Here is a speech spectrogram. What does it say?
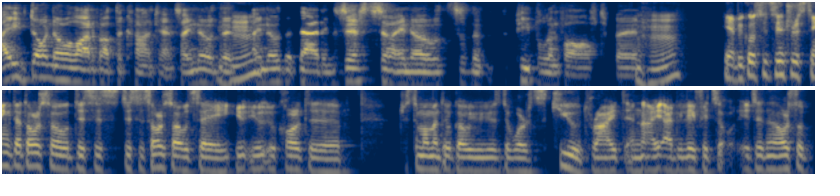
I don't know a lot about the contents. I know that mm-hmm. I know that that exists, and I know the people involved but mm-hmm. yeah because it's interesting that also this is this is also i would say you you, you called uh, just a moment ago you used the word skewed right and i i believe it's it's an also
